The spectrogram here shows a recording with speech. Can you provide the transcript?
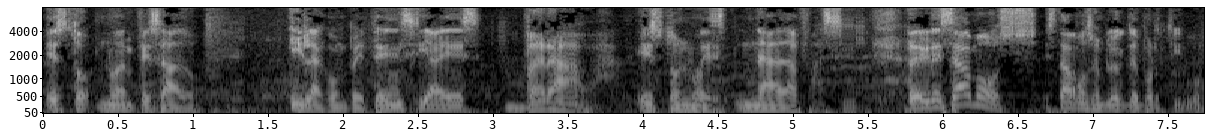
Esto no ha empezado y la competencia es brava. Esto no es nada fácil. Regresamos, estamos en Blog Deportivo.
